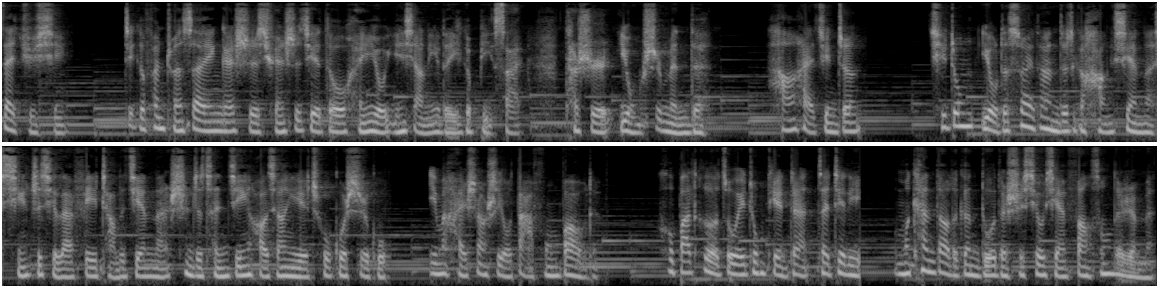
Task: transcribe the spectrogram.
在举行，这个帆船赛应该是全世界都很有影响力的一个比赛。它是勇士们的航海竞争，其中有的赛段的这个航线呢，行驶起来非常的艰难，甚至曾经好像也出过事故，因为海上是有大风暴的。赫巴特作为终点站，在这里我们看到的更多的是休闲放松的人们。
